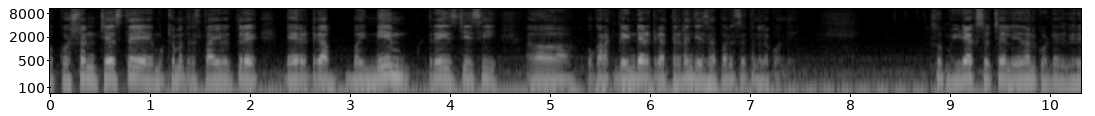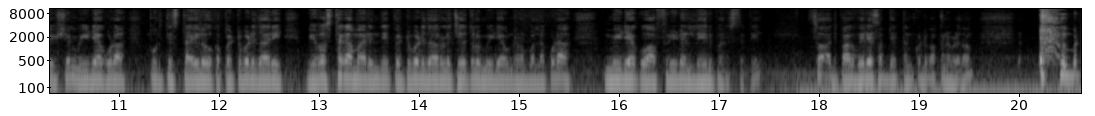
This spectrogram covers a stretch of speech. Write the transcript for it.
క్వశ్చన్ చేస్తే ముఖ్యమంత్రి స్థాయి వ్యక్తులే డైరెక్ట్గా బై నేమ్ రేజ్ చేసి ఒక రకంగా ఇండైరెక్ట్గా తిరగడం చేసే పరిస్థితి నెలకొంది. సో మీడియాకి వచ్చే లేదనుకోండి అది వేరే విషయం. మీడియా కూడా పూర్తి స్థాయిలో ఒక పెట్టుబడిదారి వ్యవస్థగా మారింది. పెట్టుబడిదారుల చేతిలో మీడియా ఉండడం వల్ల కూడా మీడియాకు ఆ ఫ్రీడమ్ లేని పరిస్థితి. సో అది వేరే సబ్జెక్ట్ అనుకోండి పక్కన పెడదాం. బట్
